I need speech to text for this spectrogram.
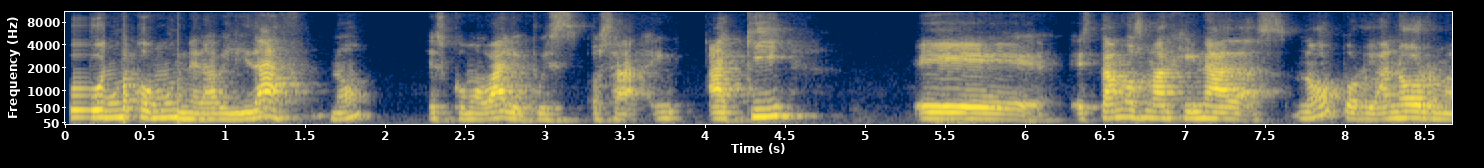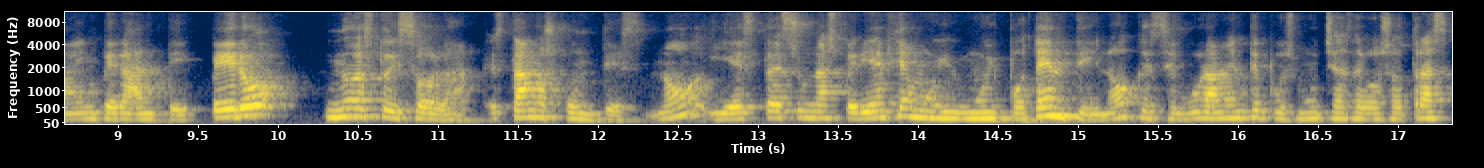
como vulnerabilidad, ¿no? Es como, vale, pues, o sea, aquí eh, estamos marginadas, ¿no? Por la norma imperante, pero no estoy sola, estamos juntos, ¿no? Y esta es una experiencia muy, muy potente, ¿no? Que seguramente, pues, muchas de vosotras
